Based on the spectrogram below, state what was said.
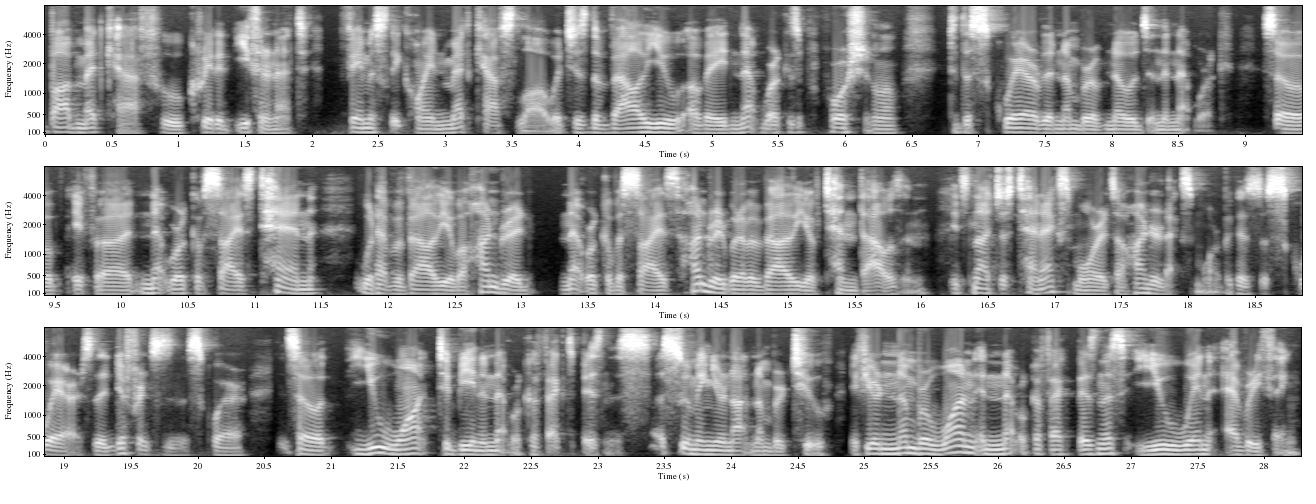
Bob Metcalfe, who created Ethernet, famously coined Metcalfe's law, which is the value of a network is proportional to the square of the number of nodes in the network. So if a network of size 10 would have a value of 100, network of a size 100 would have a value of 10,000. It's not just 10x more, it's 100x more because it's a square. So the difference is in the square. So you want to be in a network effect business, assuming you're not number two. If you're number one in network effect business, you win everything.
